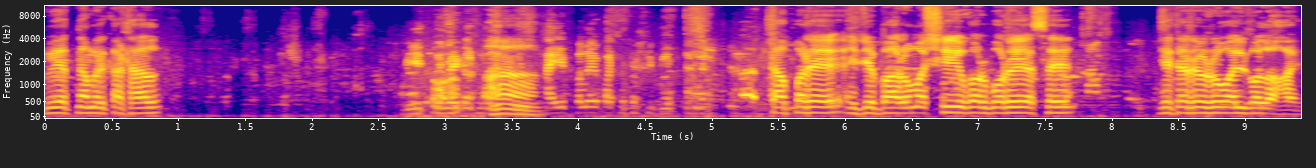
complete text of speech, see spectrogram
ভিয়েতনামের কাঁঠাল। হ্যাঁ। তারপরে এই যে বারো মাসি বড়ই আছে যেটা রোয়াল বলা হয়।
